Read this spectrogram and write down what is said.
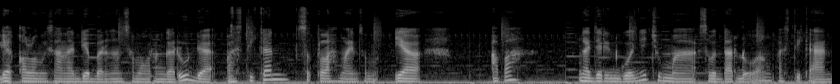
Ya kalau misalnya dia barengan sama orang Garuda pasti kan setelah main sama ya apa ngajarin guanya cuma sebentar doang pasti kan.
